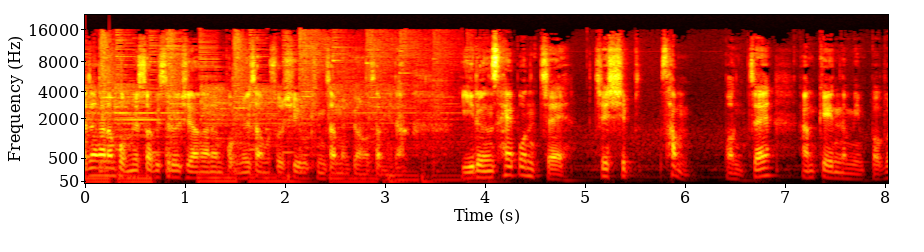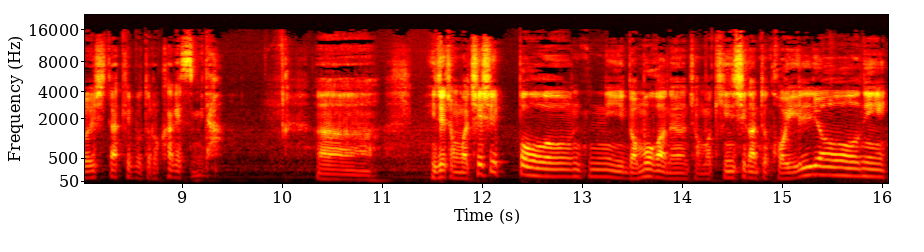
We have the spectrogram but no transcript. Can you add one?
찾아가는 법률 서비스를 지향하는 법률사무소 시우 김사면 변호사입니다. 73번째, 73번째 함께 있는 민법을 시작해 보도록 하겠습니다. 어, 이제 정말 70번이 넘어가는 정말 긴 시간 동안 거의 1년이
